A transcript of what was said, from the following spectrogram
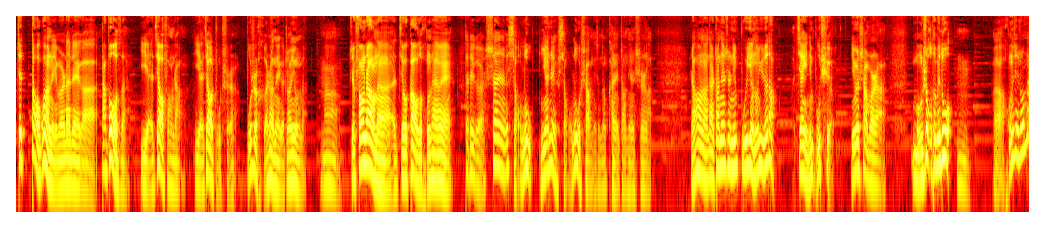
这道观里面的这个大 boss 也叫方丈，也叫主持，不是和尚那个专用的。啊这方丈呢，就告诉洪太尉，在这个山上有小路，你沿这个小路上，去就能看见张天师了。然后呢，但是张天师您不一定能遇得到，建议您不去了，因为上面啊猛兽特别多嗯，啊。洪信说那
